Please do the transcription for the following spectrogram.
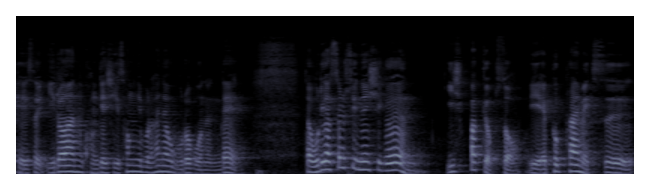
대해서 이러한 관계식이 성립을 하냐고 물어보는데, 자, 우리가 쓸 수 있는 식은 이 식밖에 없어. 이 f'x하고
